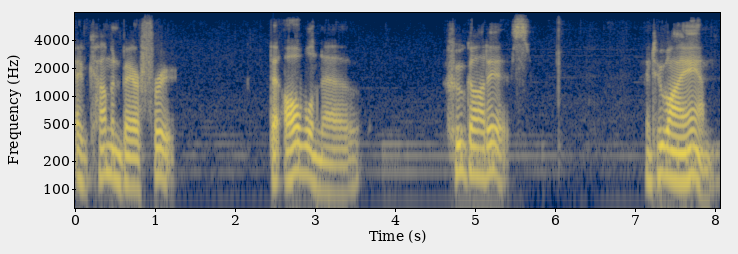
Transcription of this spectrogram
and come and bear fruit that all will know who God is and who I am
